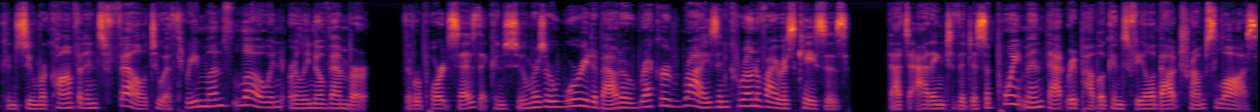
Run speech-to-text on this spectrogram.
consumer confidence fell to a three month low in early November, the report says that consumers are worried about a record rise in coronavirus cases. That's adding to the disappointment that Republicans feel about Trump's loss,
